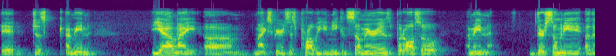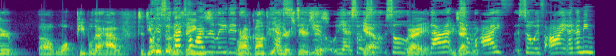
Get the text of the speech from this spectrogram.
it just I mean, yeah, my um my experience is probably unique in some areas, but also I mean, there's so many other uh people that have to deal Okay, with so other that's how I things related or have gone through other yes to experiences. Yeah. So Yeah, so so right, that exactly. so I so if I I mean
